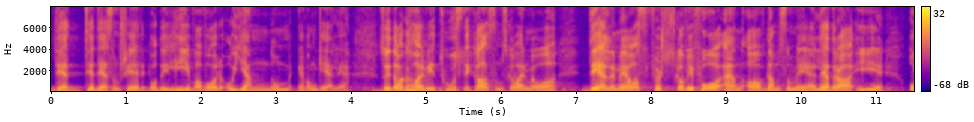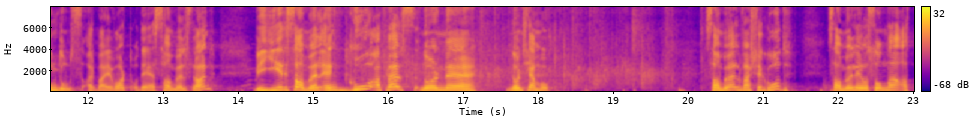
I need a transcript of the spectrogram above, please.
det, til det som skjer både i livet vår og gjennom evangeliet. Så i dag har vi to stykker som skal være med å dele med oss. Først skal vi få en av dem som er ledere i ungdomsarbeidet vårt, og det er Samuel Strand. Vi gir Samuel en god applaus når han, eh, når han kommer opp. Samuel, vær så god. Samuel er jo sånn at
